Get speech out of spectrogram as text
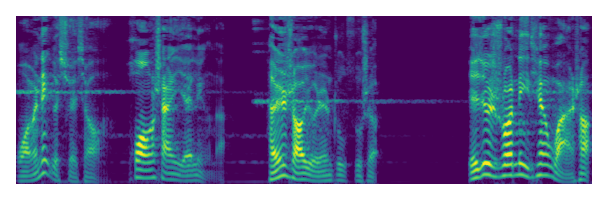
我们那个学校啊，荒山野岭的，很少有人住宿舍。也就是说，那天晚上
